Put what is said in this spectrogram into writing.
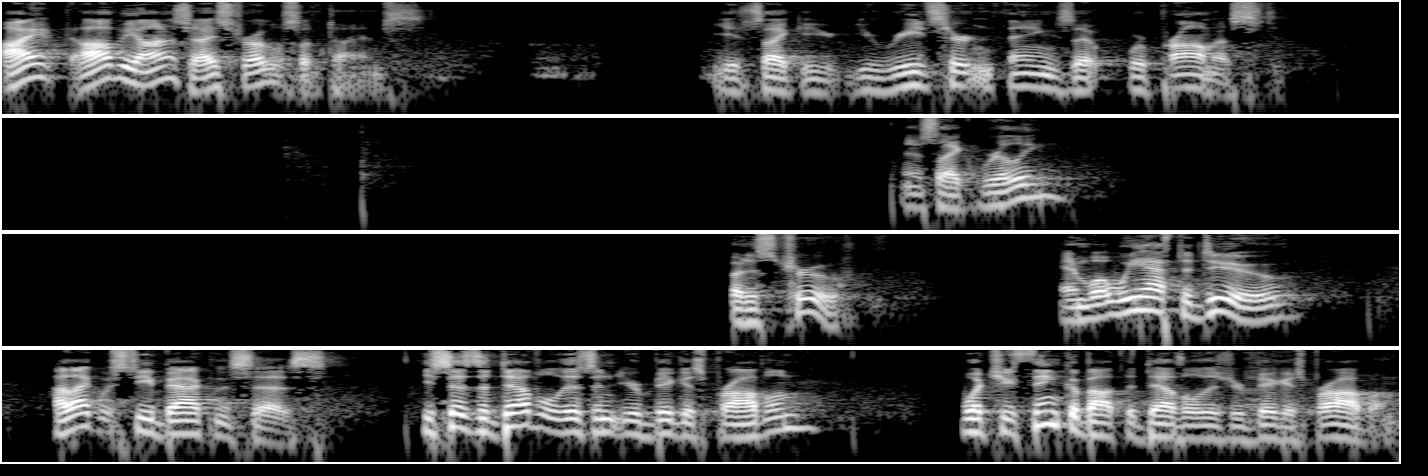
I I'll be honest. I struggle sometimes. It's like you, you read certain things that were promised. And it's like, really? but it's true. And what we have to do, I like what Steve Backlund says. He says the devil isn't your biggest problem. What you think about the devil is your biggest problem.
